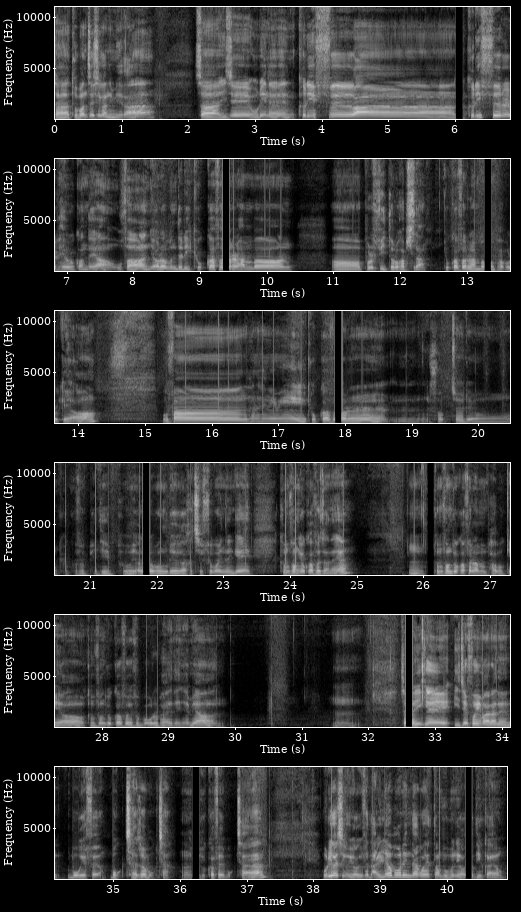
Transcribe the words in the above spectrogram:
자, 두 번째 시간입니다. 자, 이제 우리는 그리스와 그리스를 배울 건데요. 우선 여러분들이 교과서를 한번 어, 볼 수 있도록 합시다. 교과서를 한번 봐볼게요. 우선 선생님이 교과서를 음, 수업 자료, 교과서 PDF 여러분 우리가 같이 쓰고 있는 게 금성 교과서잖아요. 음, 금성 교과서를 한번 봐볼게요. 금성 교과서에서 뭐를 봐야 되냐면, 음, 자, 이게 이제 소위 말하는 뭐겠어요? 목차죠, 목차. 어, 교과서의 목차. 우리가 지금 여기서 날려버린다고 했던 부분이 어딜까요?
